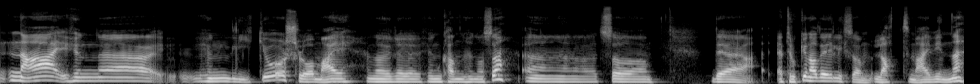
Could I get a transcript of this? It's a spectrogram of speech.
Nei, hun, hun liker jo å slå meg når hun kan, hun også. Eh, så det Jeg tror ikke hun hadde liksom latt meg vinne.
